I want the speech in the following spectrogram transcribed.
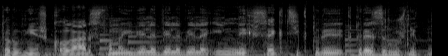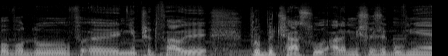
to również kolarstwo, no i wiele, wiele, wiele innych sekcji, który, które z różnych powodów e, nie przetrwały próby czasu, ale myślę, że głównie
